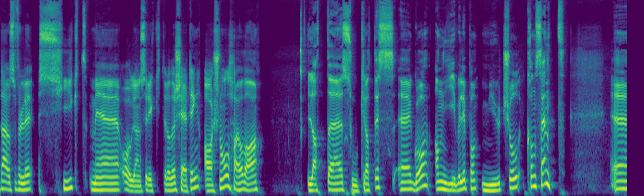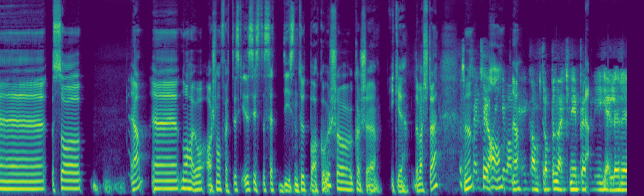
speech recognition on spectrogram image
det er jo selvfølgelig sykt med overgangsrykter, og det skjer ting. Arsenal har jo da latt eh, Sokrates eh, gå, angivelig på mutual consent. Eh, så ja. Eh, nå har jo Arsenal faktisk i det siste sett decent ut bakover, så kanskje ikke det verste. Men Selv siden han ikke var med i kamptroppen verken i Premier League eller i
